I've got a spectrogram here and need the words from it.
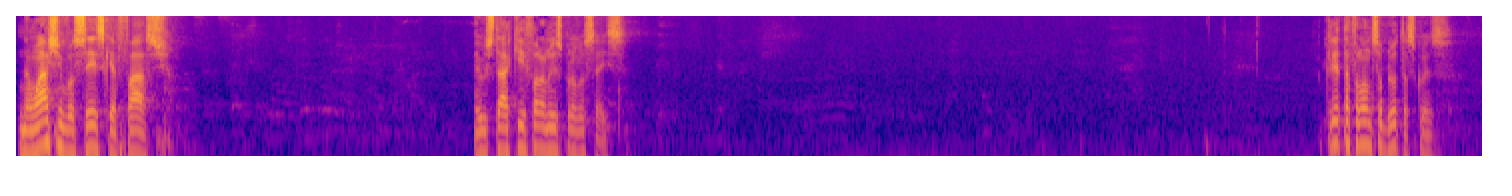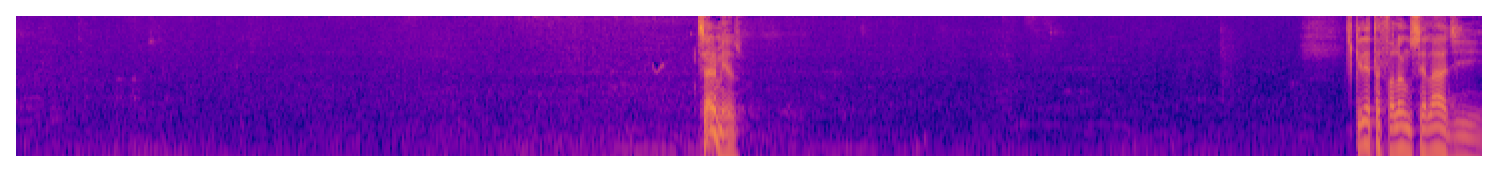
não achem vocês que é fácil eu estar aqui falando isso para vocês. Eu queria estar falando sobre outras coisas. Sério mesmo. Eu queria estar falando, sei lá, de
